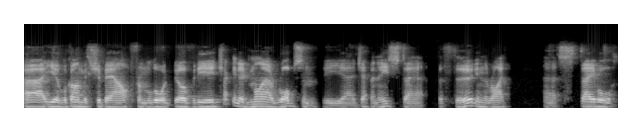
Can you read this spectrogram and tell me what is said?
Uh, yeah, look, I'm with Shabao from Lord Belvedere. Chuck in Admire Robson, the uh, Japanese stayer, the third in the right uh, stable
